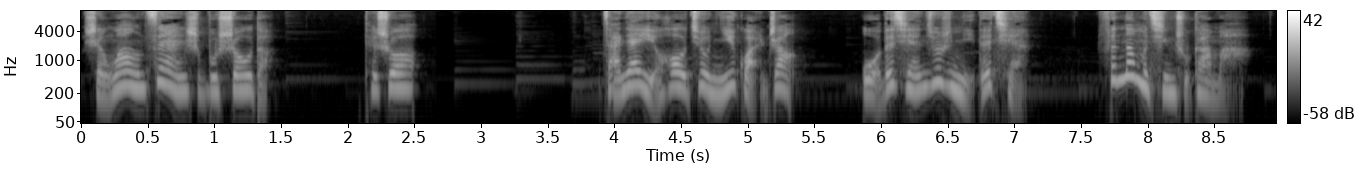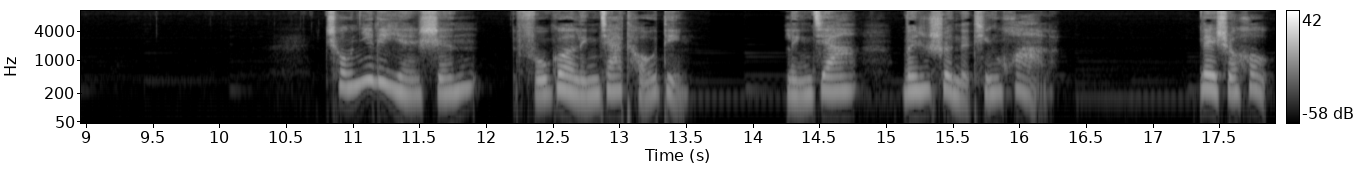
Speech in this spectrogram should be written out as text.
沈旺自然是不收的。他说：“咱家以后就你管账，我的钱就是你的钱，分那么清楚干嘛？”宠溺的眼神拂过林家头顶。林家温顺的听话了。那时候，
